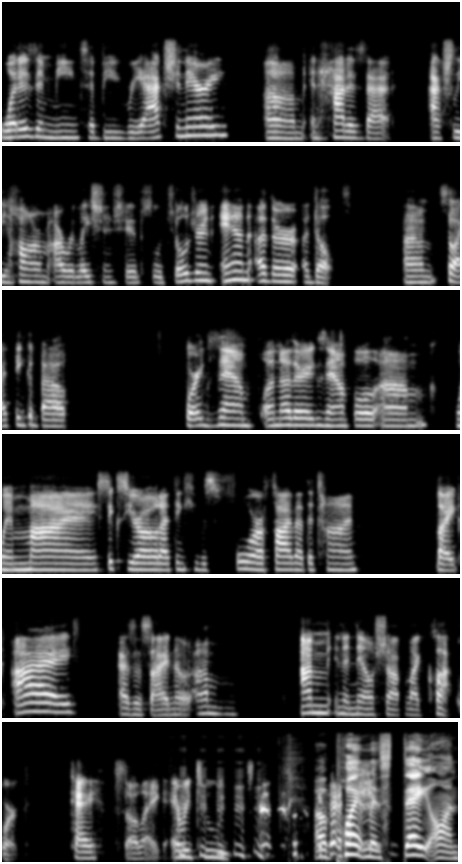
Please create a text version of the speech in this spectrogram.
what does it mean to be reactionary? Um, and how does that actually harm our relationships with children and other adults? Um, so i think about for example another example um, when my six year old i think he was four or five at the time like i as a side note i'm i'm in a nail shop like clockwork okay so like every two weeks Appointment stay on.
